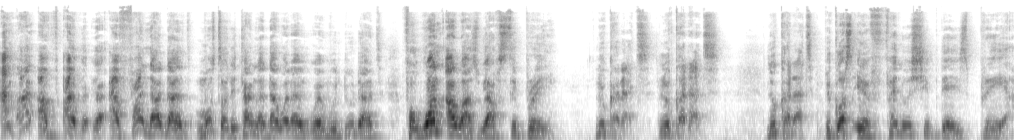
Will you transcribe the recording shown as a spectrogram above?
I, I, I, I find out that most of the time like that when, I, when we do that, for one hours, we are still praying. Look at that. Look at that. Look at that. Because in fellowship, there is prayer.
